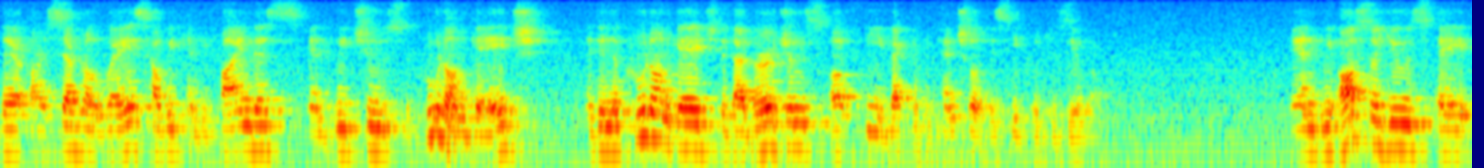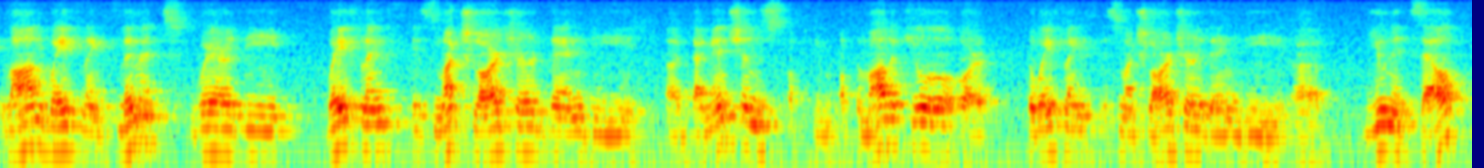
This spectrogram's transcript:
There are several ways how we can define this and we choose the Coulomb gauge. And in the Coulomb gauge, the divergence of the vector potential is equal to zero. And we also use a long wavelength limit where the wavelength is much larger than the uh, dimensions of the, of the molecule or the wavelength is much larger than the uh, unit cell.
